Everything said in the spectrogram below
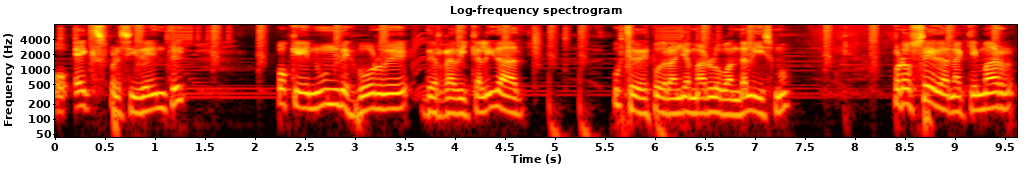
o expresidente, o que en un desborde de radicalidad, ustedes podrán llamarlo vandalismo, procedan a quemar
